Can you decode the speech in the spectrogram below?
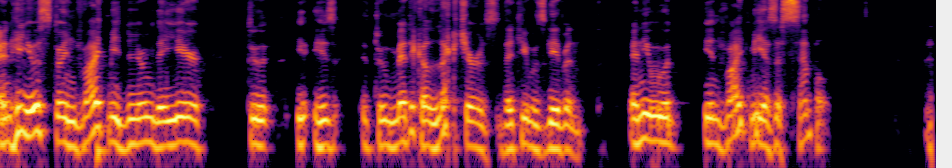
And he used to invite me during the year to his to medical lectures that he was given. And he would invite me as a sample.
